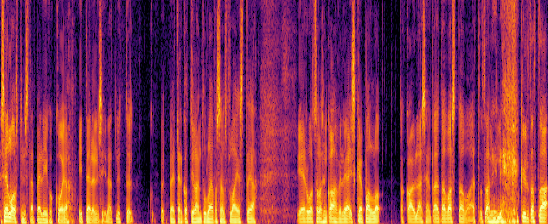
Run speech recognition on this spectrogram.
selostin sitä peliä koko ajan itselleni siinä, että nyt Peter Kotilan tulee vasemmasta lajista ja vie ruotsalaisen kahville ja iskee pallo takaa yläiseen tai jotain vastaavaa. Että, tota, niin, niin, kyllä, tota,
